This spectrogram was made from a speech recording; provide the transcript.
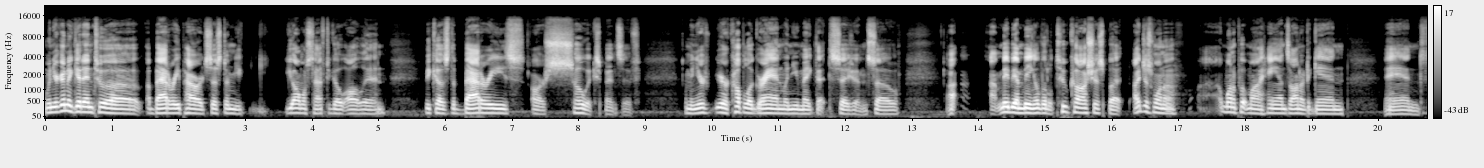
when you're going to get into a, a battery powered system, you you almost have to go all in because the batteries are so expensive. I mean, you're you're a couple of grand when you make that decision. So, I, I, maybe I'm being a little too cautious, but I just want to I want to put my hands on it again and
